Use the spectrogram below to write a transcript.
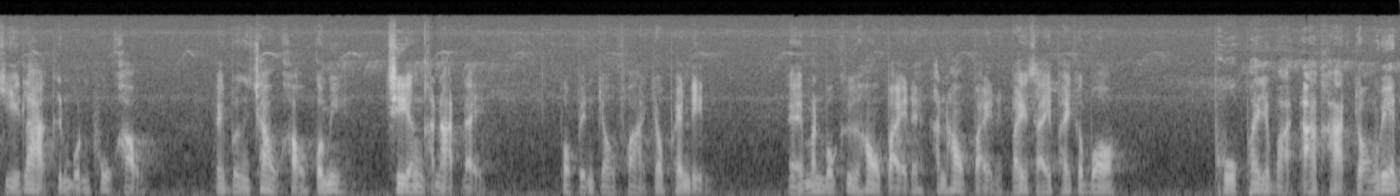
ขี่ล่าขึ้นบนภูเขา ไปเบิงเช่าเขาก็มีเชียงขนาดใดพอเป็นเจ้าฟ้าเจ้าแผ่นดินเอ้มันบอกคือเข้าไปได้คันเข้าไป ไปใส่ไผกระบอผูกพยาบาทอาขาดจองเว้น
